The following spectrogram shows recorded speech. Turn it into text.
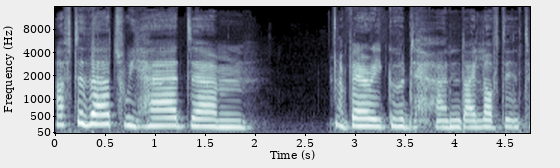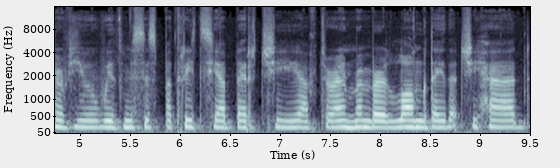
After that, we had. Um, a very good and I loved the interview with Mrs. Patrizia Berci after I remember a long day that she had,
